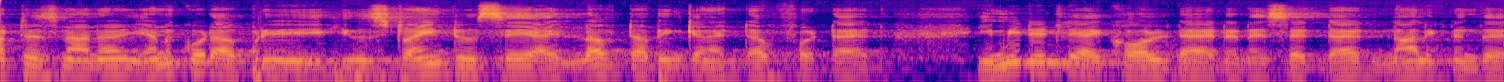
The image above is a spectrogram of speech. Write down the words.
ஆர்டிஸ்ட் நான் எனக்கு கூட அப்படி he was trying to say I love dubbing can I dub for date immediately I call date and I set date நாளைக்கு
